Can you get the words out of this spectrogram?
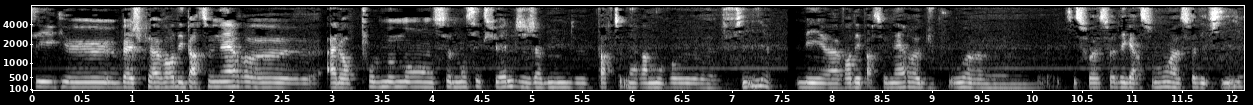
C'est que bah, je peux avoir des partenaires. euh, alors pour le moment seulement sexuels. J'ai jamais eu de partenaire amoureux euh, fille, mais euh, avoir des partenaires euh, du coup qui soient soit des garçons, soit des filles.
